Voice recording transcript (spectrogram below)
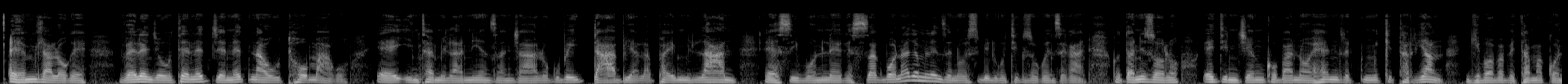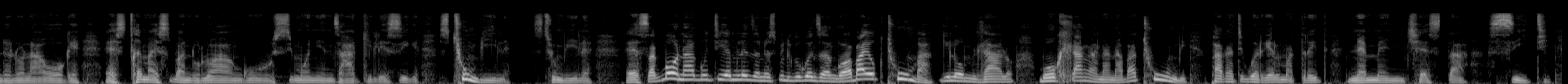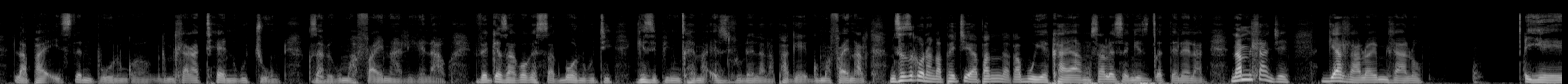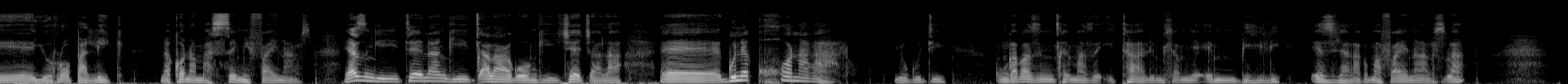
Emidlalo ke vele nje uthe net Janet na uthomako eh Inter Milan yenza njalo kube iderby lapha eMilan eh sibonileke sizakubona ke emlenzeni wesibili ukuthi kuzokwenzekani. Kodwa nizolo Edin Dzeko bano Henrik Mkhitaryan ngibo ababetha amagondelo lawo ke esichema isibandulwa ngu Simon Inzaghi lesike. Sithumbile. Sithumbile. Eh sakubona ukuthi emlenzeni wesibili kukwenza ngoba bayokuthumba kilo mdlalo bokuhlangana nabathumbi phakathi kweReal Madrid neManchester City lapha eIstanbul ngomhla ka10 kuJune kuzabe kuma final ke lawo. Vekeza konke sakubona ukuthi ngiziphi ingchema ezidlulela lapha ke kuma final ngisese khona ngaphetshe yapha ngingakabuye ekhaya ngisale sengizicedelela namhlanje kuyadlalwa imidlalo ye Europa League. Nakhona ama semifinals yazi ngithena ngicalako ngichecha la eh kunekhonakalo yokuthi kungaba zingchema zeItaly mhlawumnye emibili ezidlala kuma finals la.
